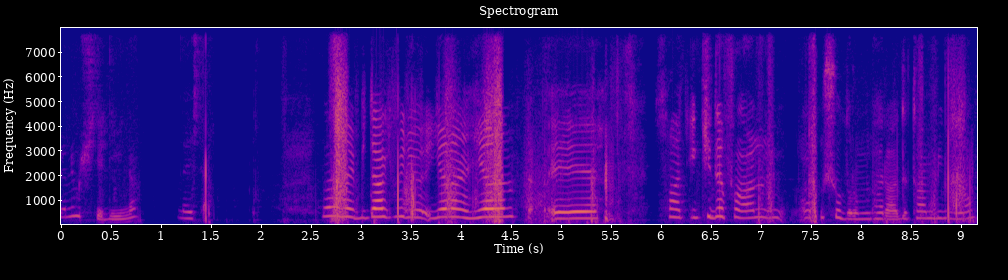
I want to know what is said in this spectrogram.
Benim işledi yine. Neyse. Böyle bir dahaki video yarın yarın e, saat 2'de falan olmuş olurum herhalde tam bilmiyorum.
